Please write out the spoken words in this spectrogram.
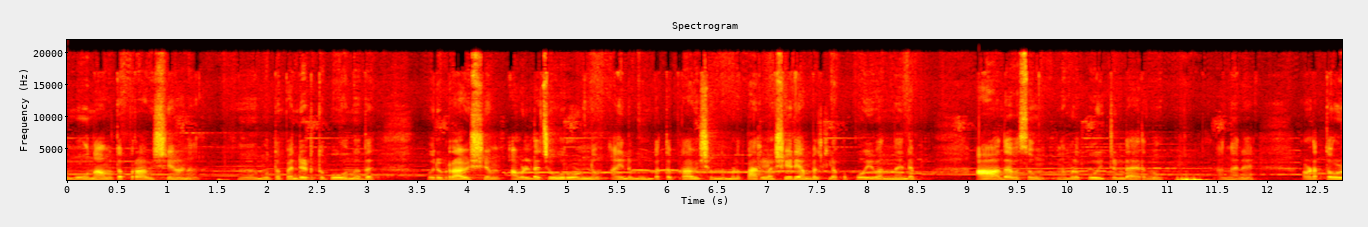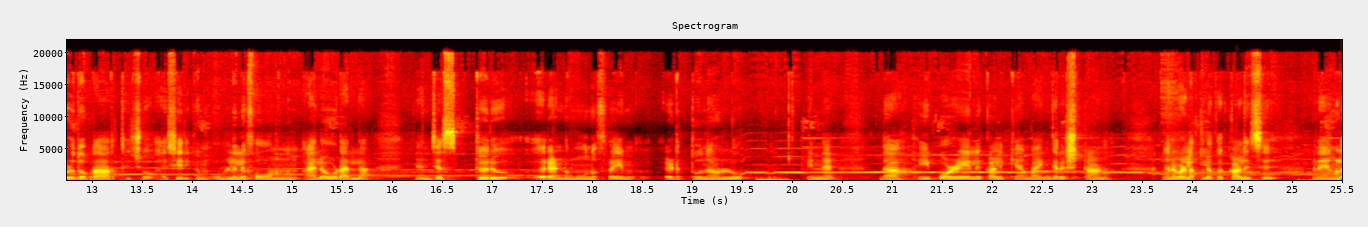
മൂന്നാമത്തെ പ്രാവശ്യമാണ് മുത്തപ്പന്റെ അടുത്ത് പോകുന്നത്. ഒരു പ്രാവശ്യം അവളുടെ ചോറൂണിനും അതിന്റെ മുമ്പത്തെ പ്രാവശ്യം നമ്മൾ പറളശ്ശേരി അമ്പലത്തിലൊക്കെ പോയി വന്നതിന്റെ ആ ദിവസവും നമ്മൾ പോയിട്ടുണ്ടായിരുന്നു. അങ്ങനെ അവിടെ തൊഴുതു പ്രാർത്ഥിച്ചു. ശരിക്കും ഉള്ളിൽ ഫോണൊന്നും അലൗഡ് അല്ല. ഞാൻ ജസ്റ്റ് ഒരു രണ്ട് മൂന്ന് ഫ്രെയിം എടുത്തു എന്നേ ഉള്ളൂ. പിന്നെ ഇതാ ഈ പുഴയിൽ കളിക്കാൻ ഭയങ്കര ഇഷ്ടമാണ് അങ്ങനെ വെള്ളത്തിലൊക്കെ കളിച്ച് പിന്നെ ഞങ്ങൾ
